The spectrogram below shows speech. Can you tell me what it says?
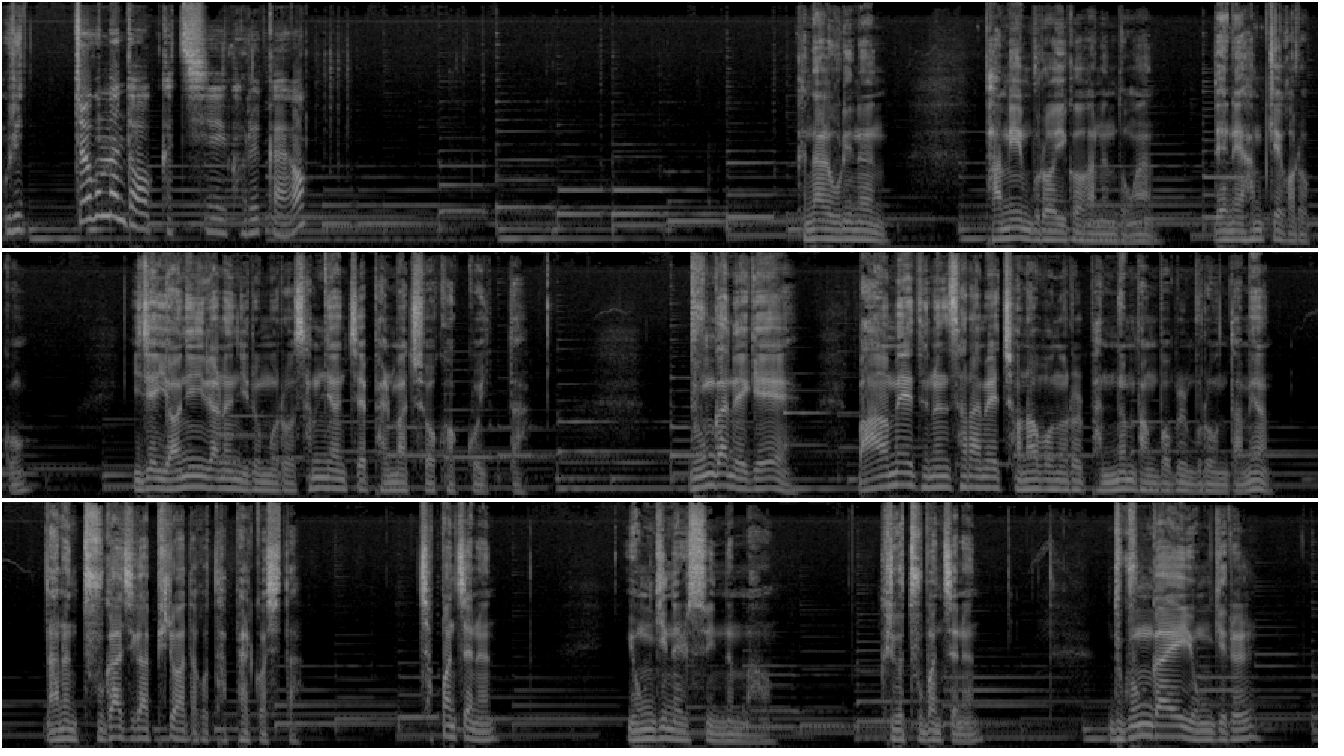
우리 조금만 더 같이 걸을까요? 그날 우리는 밤이 물어익어 가는 동안 내내 함께 걸었고 이제 연인이라는 이름으로 3년째 발맞추어 걷고 있다. 누군가 내게 마음에 드는 사람의 전화번호를 받는 방법을 물어온다면 나는 두 가지가 필요하다고 답할 것이다. 첫 번째는 용기 낼 수 있는 마음. 그리고 두 번째는 누군가의 용기를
